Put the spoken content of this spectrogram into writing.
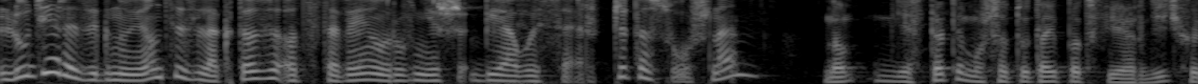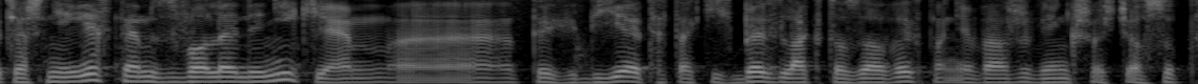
Ludzie rezygnujący z laktozy odstawiają również biały ser. Czy to słuszne? No, niestety muszę tutaj potwierdzić, chociaż nie jestem zwolennikiem e, tych diet takich bezlaktozowych, ponieważ większość osób,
